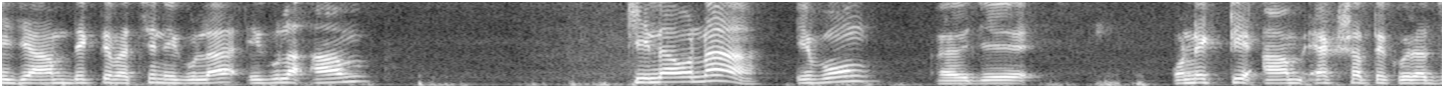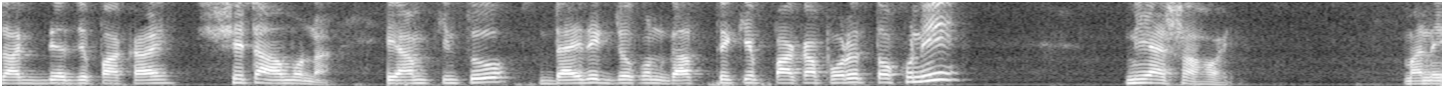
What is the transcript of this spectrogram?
এই যে আম দেখতে পাচ্ছেন এগুলা এগুলা আম কিনাও না, এবং যে অনেকটি আম একসাথে করে জাগ দিয়ে যে পাকায়, সেটা আমও না। এই আম কিন্তু ডাইরেক্ট যখন গাছ থেকে পাকা পড়ে, তখনই নিয়ে আসা হয়। মানে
